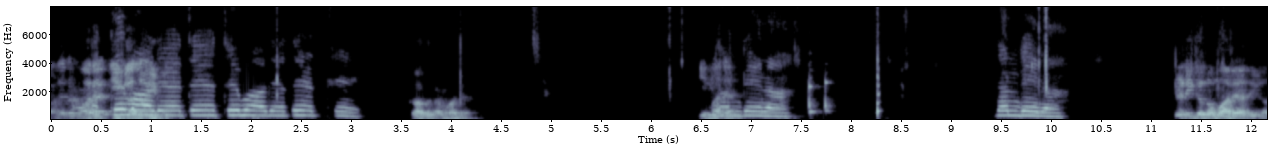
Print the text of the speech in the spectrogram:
ਇੱਥੇ ਮਾਰਿਆ ਤੇ ਇੱਥੇ ਮਾਰਿਆ ਤੇ ਇੱਥੇ। ਕਦ ਨਾ ਮਾਰਿਆ? ਕੀ ਮਾਰਿਆ? ਡੰਡੇ ਨਾਲ ਕਿਹੜੀ ਗੱਲੋਂ ਮਾਰਿਆ ਸੀਗਾ?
